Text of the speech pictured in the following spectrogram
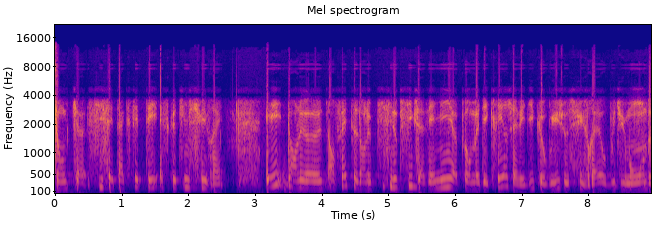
Donc, si c'est accepté, est-ce que tu me suivrais? Et dans le, en fait, dans le petit synopsis que j'avais mis pour me décrire, j'avais dit que oui, je suivrais au bout du monde,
